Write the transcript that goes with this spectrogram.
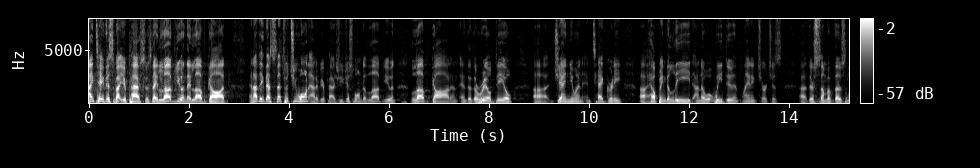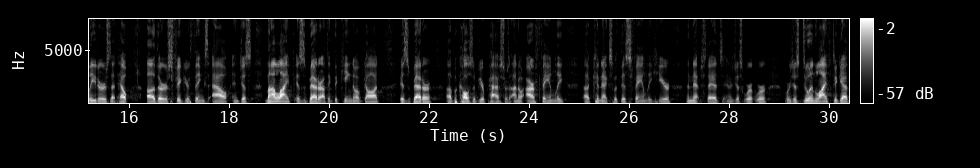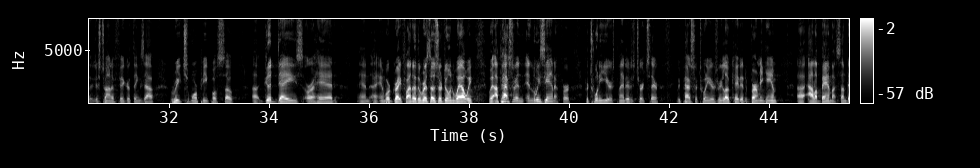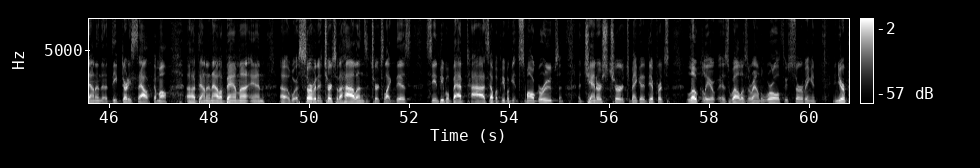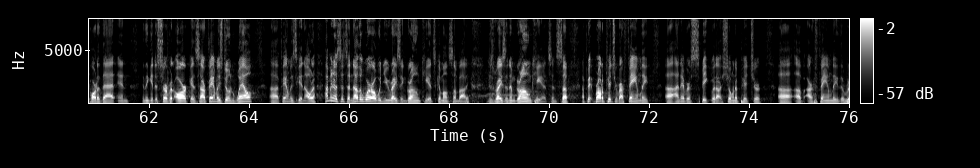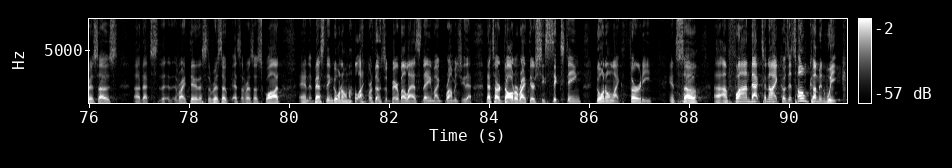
I can tell you this about your pastors. They love you and they love God. And I think that's, that's what you want out of your pastor. You just want them to love you and love God, and, and they're the real deal, uh, genuine integrity, uh, helping to lead. I know what we do in planting churches. Uh, there's some of those leaders that help others figure things out, and just my life is better. I think the kingdom of God is better uh, because of your pastors. I know our family uh, connects with this family here, the Nepsteads, and just we're, we're we're just doing life together, just trying to figure things out, reach more people. So, uh, good days are ahead, and, uh, and we're grateful. I know the Rizzos are doing well. We, we I pastored in, in Louisiana for, for 20 years, planted a church there. We pastored for 20 years, relocated to Birmingham. Uh, Alabama. So I'm down in the deep, dirty South. Come on, uh, down in Alabama, and uh, we're serving at Church of the Highlands, a church like this seeing people baptized, helping people get in small groups, and a generous church making a difference locally as well as around the world through serving. And, and you're a part of that. And, and then get to serve at ARC. And so our family's doing well. Uh, family's getting older. How many of us, it's another world when you're raising grown kids? Come on, somebody. Just raising them grown kids. And so I brought a picture of our family. Uh, I never speak without showing a picture uh, of our family, the Rizzos. Uh, that's the, right there. That's the Rizzo. That's the Rizzo squad. And the best thing going on in my life are those that bear my last name. I promise you that. That's our daughter right there. She's 16, going on like 30. And so uh, I'm flying back tonight because it's homecoming week.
